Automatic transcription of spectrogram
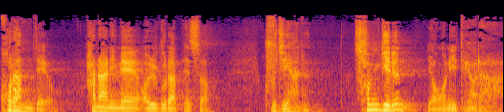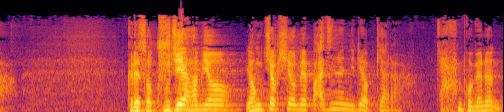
코람되어 하나님의 얼굴 앞에서 구제하는 섬기는 영혼이 되어라. 그래서 구제하며 영적 시험에 빠지는 일이 없게 하라. 참 보면은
